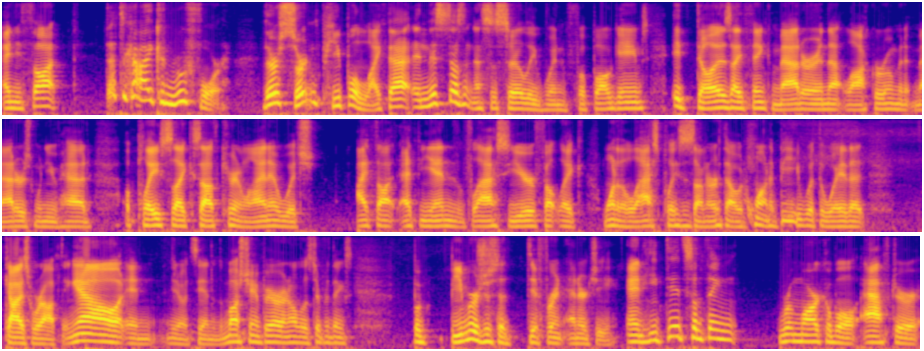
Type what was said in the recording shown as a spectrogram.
and you thought, that's a guy I can root for. There are certain people like that, and this doesn't necessarily win football games. It does, I think, matter in that locker room, and it matters when you had a place like South Carolina, which I thought at the end of last year felt like one of the last places on earth I would want to be with the way that guys were opting out, and you know it's the end of the Muschamp era and all those different things. But Beamer's just a different energy. And he did something remarkable after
